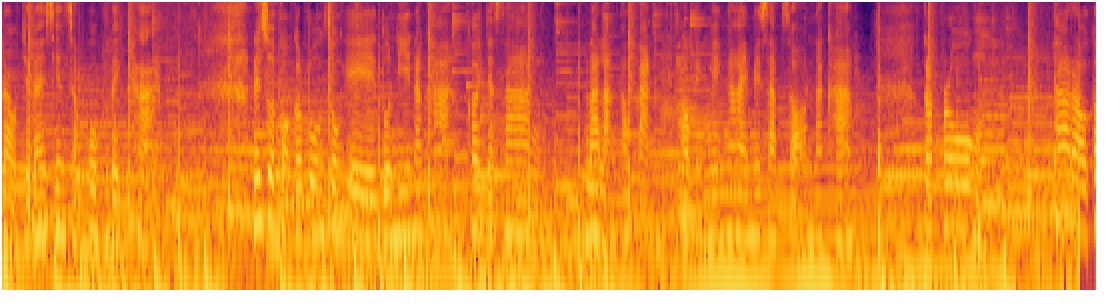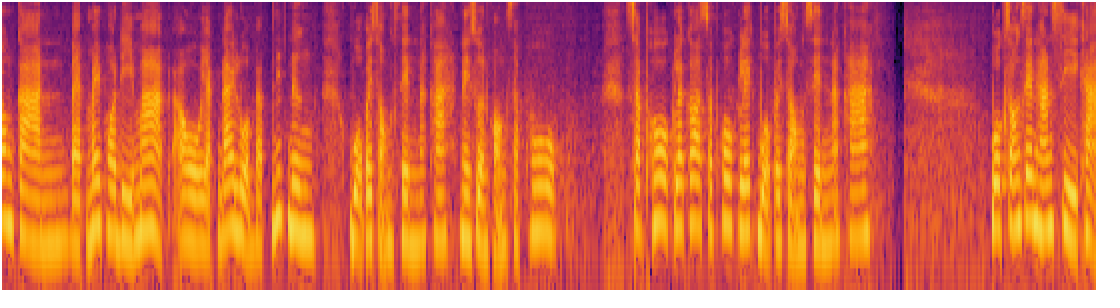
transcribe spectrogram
เราจะได้เส้นสะโพกเล็กค่ะ ในส่วนของกระโปรงทรง A ตัวนี้นะคะ ก็จะสร้างหน้าหลังเท่ากัน เอาแบบง่ายๆ ไม่ซับซ้อนนะคะ กระโปรง ถ้าเราต้องการแบบไม่พอดีมาก เอาอยากได้หลวมแบบนิดนึง บวกไป 2 เซนนะคะ ในส่วนของสะโพก สะโพกแล้วก็สะโพกเล็กบวกไป 2 เซนนะคะ บวก 2 เซนหาร 4 ค่ะ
